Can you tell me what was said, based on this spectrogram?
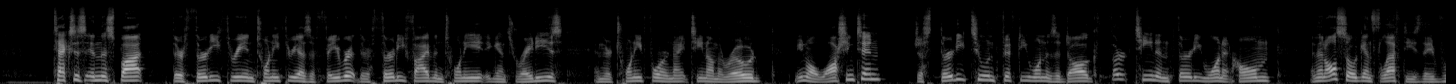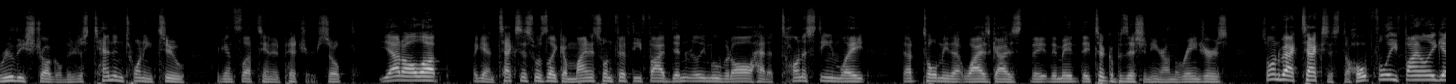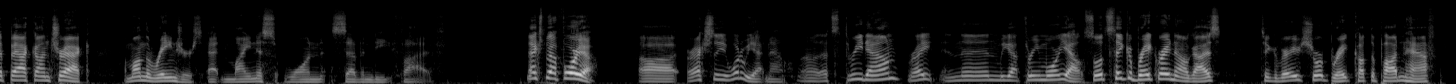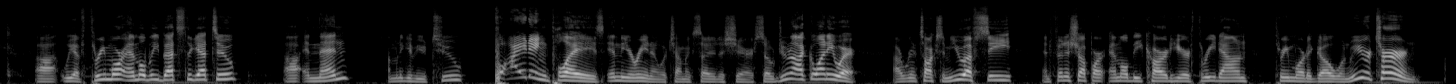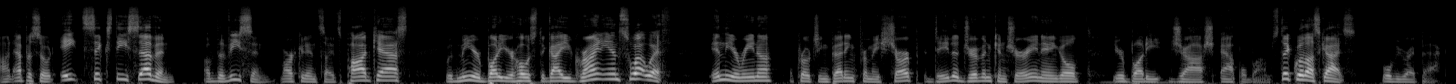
Texas in the spot. They're 33 and 23 as a favorite. They're 35 and 28 against righties, and they're 24 and 19 on the road. Meanwhile, Washington just 32 and 51 as a dog, 13 and 31 at home. And then also against lefties, they've really struggled. They're just 10 and 22 against left-handed pitchers. So you add all up. Again, Texas was like a minus 155, didn't really move at all, had a ton of steam late. That told me that wise guys they, they made they took a position here on the Rangers. So I want to back Texas to hopefully finally get back on track. I'm on the Rangers at minus 175. Next bet for you. Uh, or actually, what are we at now? Uh, that's three down, right? And then we got three more. Yeah. So let's take a break right now, guys take a very short break, cut the pod in half. Uh, we have three more MLB bets to get to, uh, and then I'm going to give you two biting plays in the arena, which I'm excited to share. So do not go anywhere. Uh, we're going to talk some UFC and finish up our MLB card here. Three down, three more to go when we return on episode 867 of the VSiN Market Insights podcast with me, your buddy, your host, the guy you grind and sweat with in the arena, approaching betting from a sharp, data driven contrarian angle, your buddy Josh Appelbaum. Stick with us, guys. We'll be right back.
